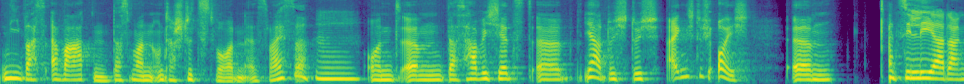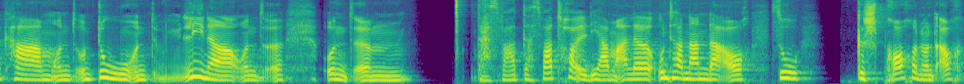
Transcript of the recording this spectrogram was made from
nie was erwarten, dass man unterstützt worden ist, weißt du? Mhm. Und ähm, das habe ich jetzt, äh, ja, durch, durch, eigentlich durch euch. Ähm, als die Lea dann kam und, und du und Lina und, äh, und ähm, das war, das war toll. Die haben alle untereinander auch so gesprochen und auch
